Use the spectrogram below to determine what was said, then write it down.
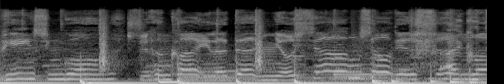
平行过，是很快乐，但又想少点什么。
